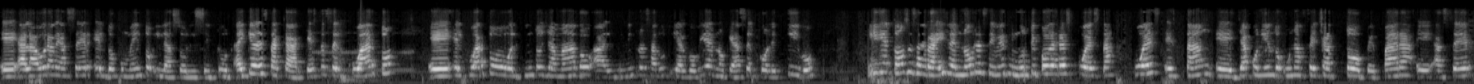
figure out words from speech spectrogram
eh, a la hora de hacer el documento y la solicitud? Hay que destacar que este es el cuarto, eh, el cuarto o el quinto llamado al ministro de Salud y al gobierno que hace el colectivo. Y entonces a raíz de no recibir ningún tipo de respuesta, pues están ya poniendo una fecha tope para hacer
